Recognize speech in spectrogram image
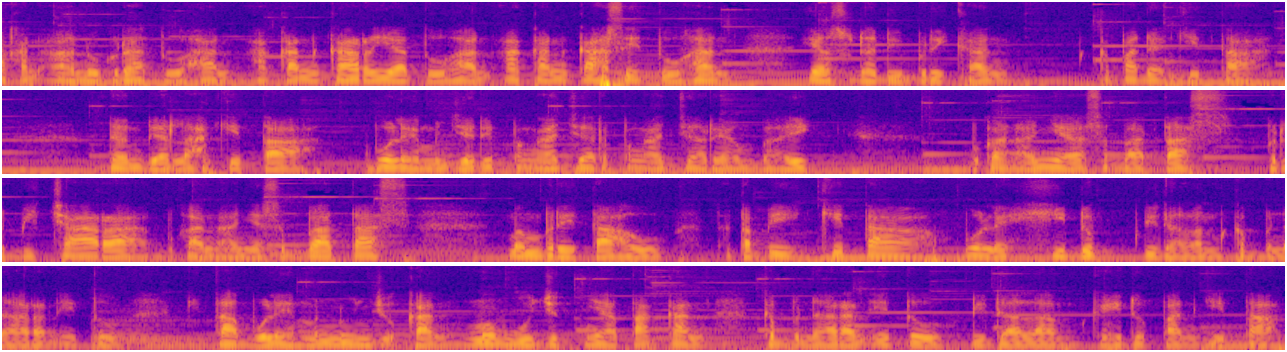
akan anugerah Tuhan, akan karya Tuhan, akan kasih Tuhan yang sudah diberikan kepada kita. Dan biarlah kita boleh menjadi pengajar-pengajar yang baik, bukan hanya sebatas berbicara, bukan hanya sebatas memberitahu, tetapi kita boleh hidup di dalam kebenaran itu. Kita boleh menunjukkan, mewujud nyatakan kebenaran itu di dalam kehidupan kita.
